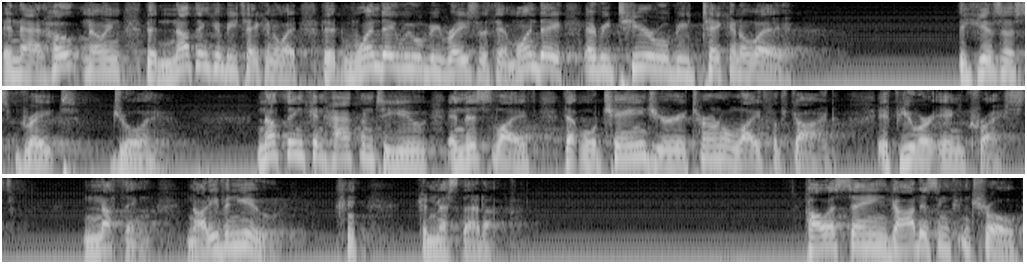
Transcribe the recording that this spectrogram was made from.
in that hope, knowing that nothing can be taken away, that one day we will be raised with Him. One day every tear will be taken away. It gives us great joy. Nothing can happen to you in this life that will change your eternal life with God if you are in Christ. Nothing, not even you, can mess that up. Paul is saying God is in control.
